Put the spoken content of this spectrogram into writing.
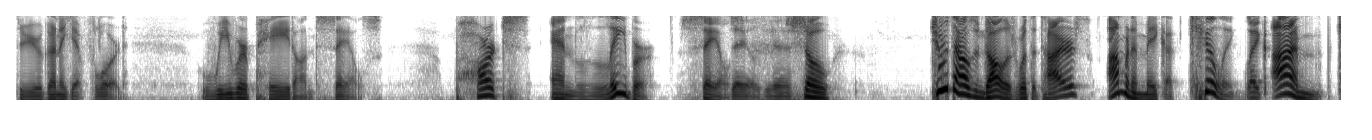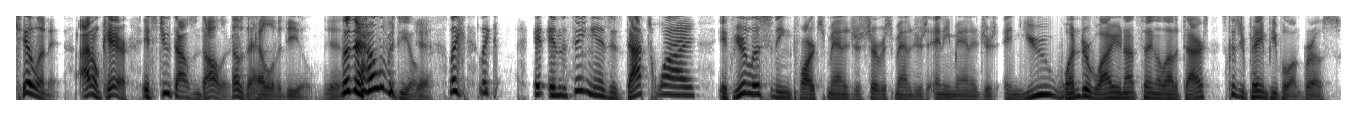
you're going to get floored. We were paid on sales, parts and labor sales. Sales, yeah. So, two thousand dollars worth of tires, I'm gonna make a killing. Like I'm killing it. I don't care. It's two thousand dollars. That was a hell of a deal. Yeah. That's a hell of a deal. Yeah. Like like. And the thing is, is that's why if you're listening, parts managers, service managers, any managers, and you wonder why you're not selling a lot of tires, it's because you're paying people on gross.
